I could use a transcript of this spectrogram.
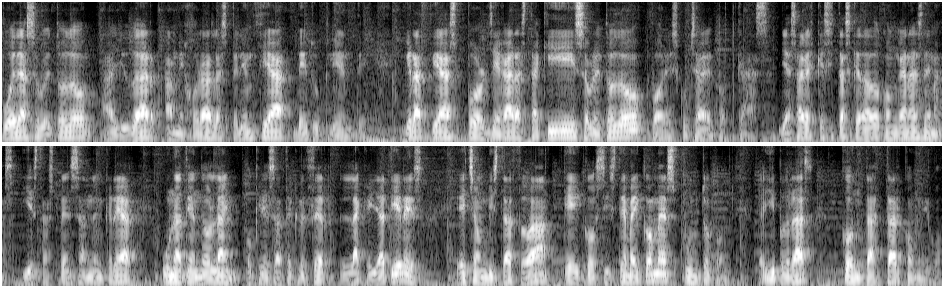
puedas sobre todo ayudar a mejorar la experiencia de tu cliente. Gracias por llegar hasta aquí, sobre todo por escuchar el podcast. Ya sabes que si te has quedado con ganas de más y estás pensando en crear una tienda online o quieres hacer crecer la que ya tienes, echa un vistazo a ecosistemaecommerce.com y allí podrás contactar conmigo.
